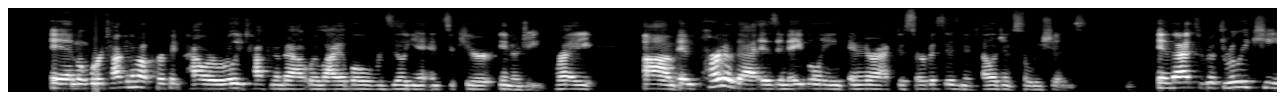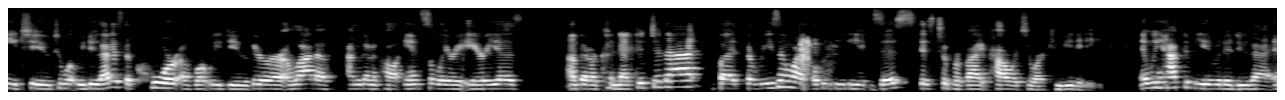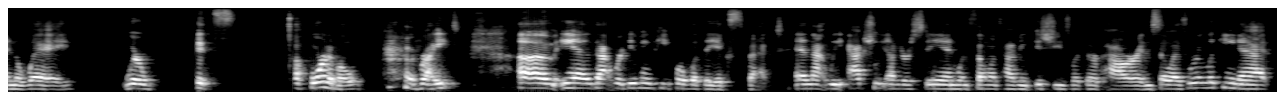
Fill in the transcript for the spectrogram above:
And when we're talking about perfect power, we're really talking about reliable, resilient, and secure energy, right? Um, and part of that is enabling interactive services and intelligent solutions. And that's, that's really key to, to what we do. That is the core of what we do. There are a lot of, I'm going to call ancillary areas um, that are connected to that. But the reason why OPPD exists is to provide power to our community. And we have to be able to do that in a way where it's affordable, right? Um, and that we're giving people what they expect and that we actually understand when someone's having issues with their power. And so as we're looking at,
